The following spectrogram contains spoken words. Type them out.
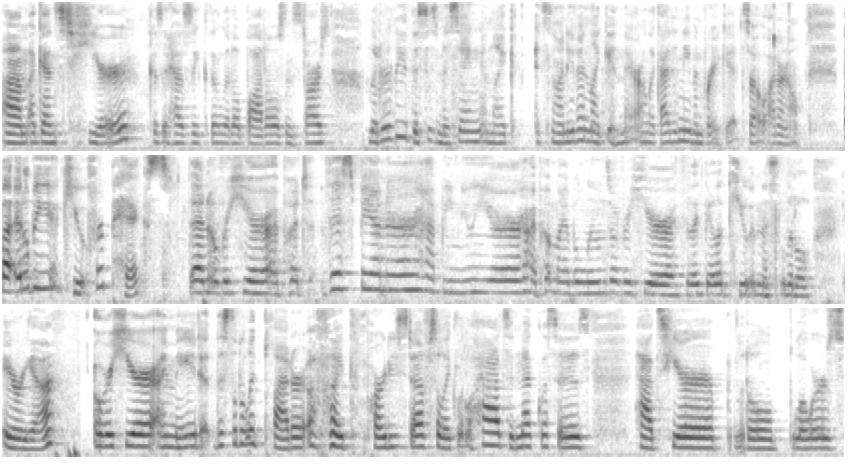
um, against here because it has like the little bottles and stars. Literally this is missing and like it's not even like in there. Like I didn't even break it. So I don't know. But it'll be cute for pics. Then over here I put this banner. Happy New Year. I put my balloons over here. I feel like they look cute in this little area. Over here I made this little like platter of like party stuff. So like little hats and necklaces hats here, little blowers,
